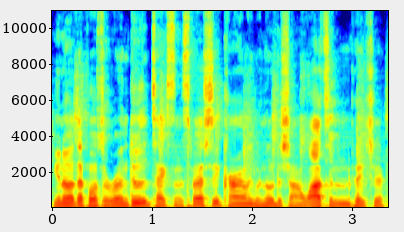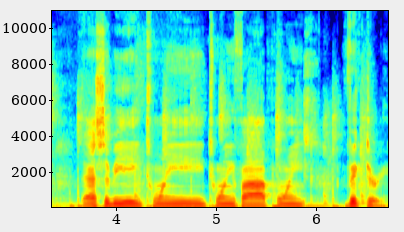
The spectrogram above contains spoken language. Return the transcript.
You know, they're supposed to run through the Texans, especially currently with no Deshaun Watson in the picture. That should be a 20, 25 point victory.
